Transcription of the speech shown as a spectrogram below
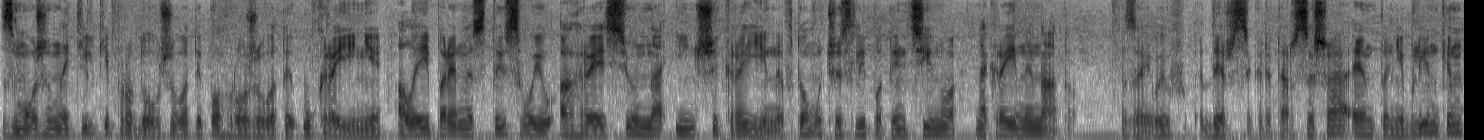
зможе не тільки продовжувати погрожувати Україні, але й перенести свою агресію на інші країни, в тому числі потенційно на країни НАТО. Заявив держсекретар США Ентоні Блінкен,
